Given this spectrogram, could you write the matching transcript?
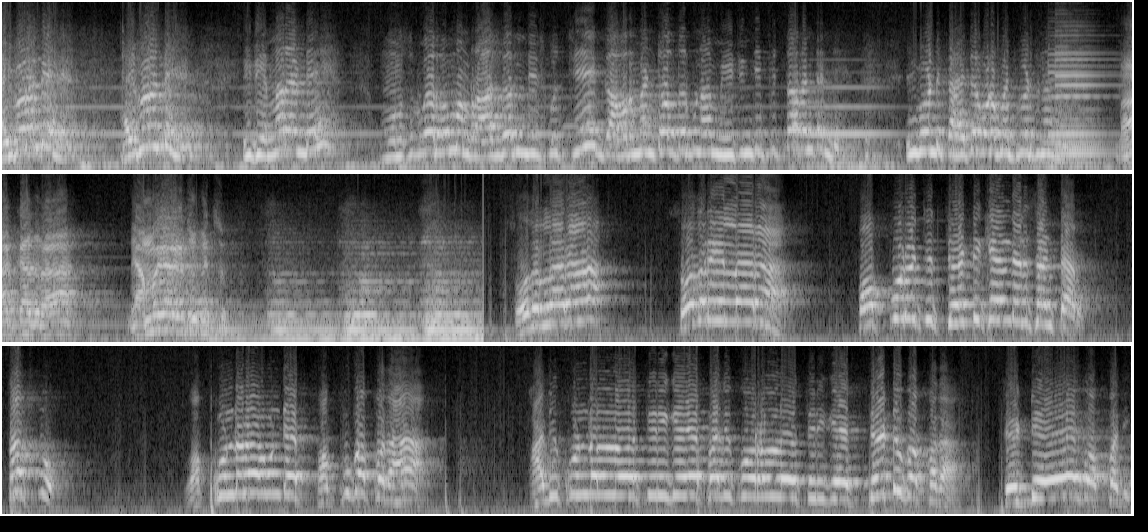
అయిపోండి అయిపోండి. ఇది విన్నారండి? మున్సిపల్ గారు మన రాజుగారిని తీసుకొచ్చి గవర్నమెంట్ వాళ్ళ తరపున మీటింగ్ చెప్పిస్తారంటండి ఇదిగోండి కాగితాలు కూడా మంచి పెడుతున్నాను. నాకు కాదురా మీ అమ్మగారికి చూపించు. సోదరులారా సోదరిల్లారా పప్పు రుచి తెడ్డికేం తెలుసు అంటారు తప్పు. ఒక కుండలో ఉండే పప్పు గొప్పదా? పది కుండల్లో తిరిగే పది కూరల్లో తిరిగే తెడ్డు గొప్పదా? తెడ్డే గొప్పది.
